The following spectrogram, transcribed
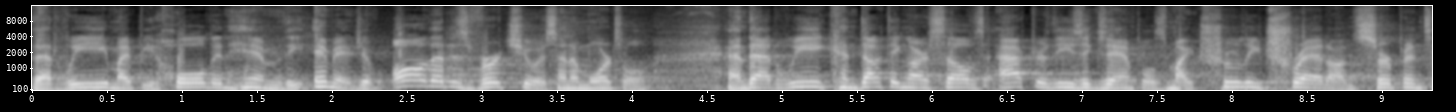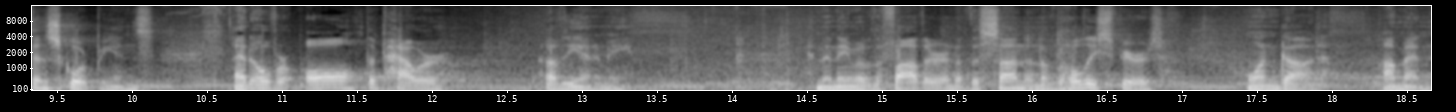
that we might behold in him the image of all that is virtuous and immortal, and that we, conducting ourselves after these examples, might truly tread on serpents and scorpions and over all the power of the enemy. In the name of the Father, and of the Son, and of the Holy Spirit, one God. Amen.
